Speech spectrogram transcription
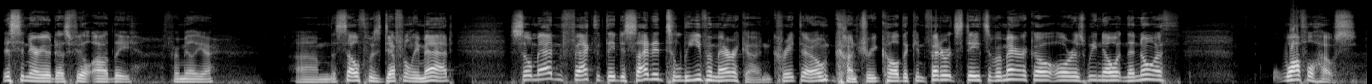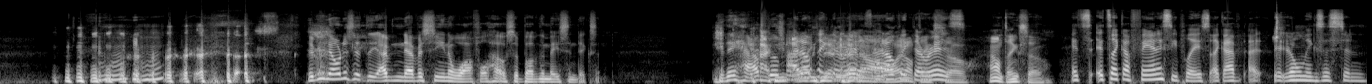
This scenario does feel oddly familiar. Um, the South was definitely mad. So mad, in fact, that they decided to leave America and create their own country called the Confederate States of America, or as we know it in the North, Waffle House. Have you noticed that the, I've never seen a Waffle House above the Mason Dixon? Do they have them? I don't think there is. No, I don't think there is. So. I don't think so. It's it's like a fantasy place. Like I've I, it only exists in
